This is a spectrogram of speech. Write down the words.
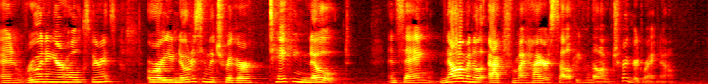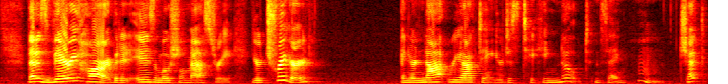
and ruining your whole experience? Or are you noticing the trigger, taking note, and saying, now I'm going to act for my higher self even though I'm triggered right now? That is very hard, but it is emotional mastery. You're triggered and you're not reacting, you're just taking note and saying, hmm, check.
